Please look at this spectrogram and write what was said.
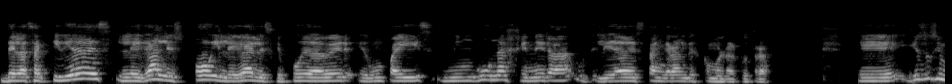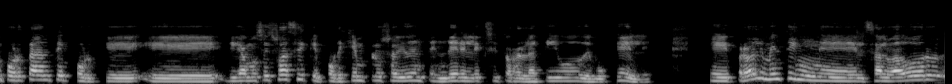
de las actividades legales o ilegales que puede haber en un país, ninguna genera utilidades tan grandes como el narcotráfico. Eh, y eso es importante porque, eh, digamos, eso hace que, por ejemplo, eso ayude a entender el éxito relativo de Bukele. Eh, probablemente en El Salvador,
